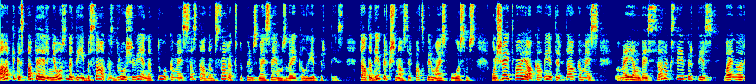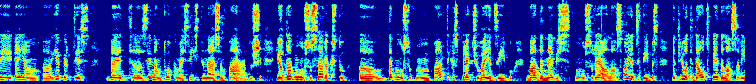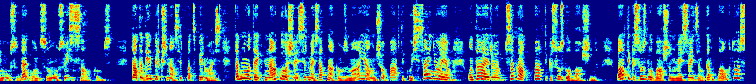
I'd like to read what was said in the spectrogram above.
pārtikas patēriņa uzvedība sākas droši vien ar to, ka mēs sastādām sarakstu pirms mēs ejam uz veikalu iepirkties. Tātad iepirkšanās ir pats pirmais posms. Un šeit vājākā vieta ir tā, ka mēs ejam bez saraksta iepirkties, vai nu arī ejam uh, iepirkties bet zinām to, ka mēs īsti neesam pēduši, jo tad mūsu sarakstu tad mūsu mm, pārtikas preču vajadzību vada nevis mūsu reālās vajadzības, bet ļoti daudz piedalās arī mūsu deguns un mūsu izsalkums. Tātad iepirkšanās ir pats pirmais. Tad noteikti nākošais ir mēs atnākam uz mājām un šo pārtiku izsaiņojam, un tā ir sakārt pārtikas uzglabāšana. Pārtikas uzglabāšanu mēs veicam gan plauktos,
